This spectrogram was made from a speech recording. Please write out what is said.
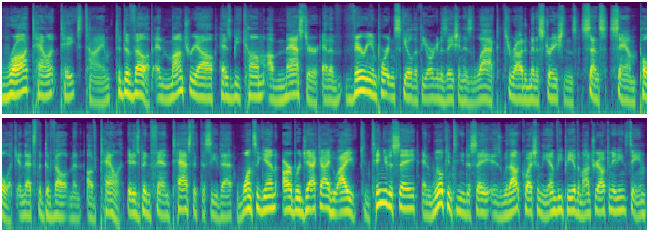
Raw talent takes time to develop, and Montreal has become a master at a very important skill that the organization has lacked throughout administrations since Sam Pollock, and that's the development of talent. It has been fantastic to see that. Once again, Arber Xhekaj, who I continue to say and will continue to say is without question the MVP of the Montreal Canadiens team,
